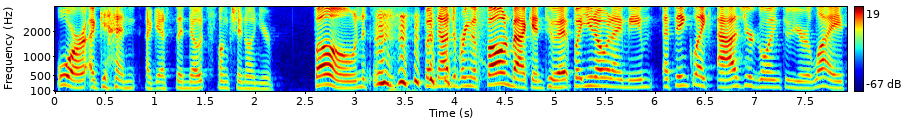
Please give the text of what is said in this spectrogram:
or again, I guess the notes function on your phone, but not to bring the phone back into it. But you know what I mean? I think like as you're going through your life,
